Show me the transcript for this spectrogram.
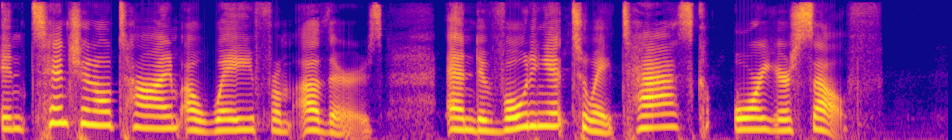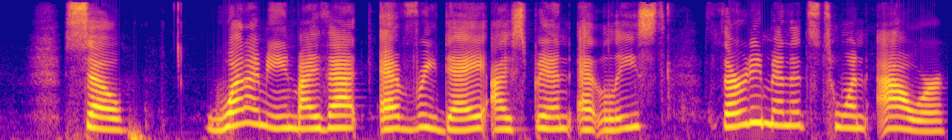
intentional time away from others and devoting it to a task or yourself. So, what I mean by that, every day I spend at least 30 minutes to an hour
